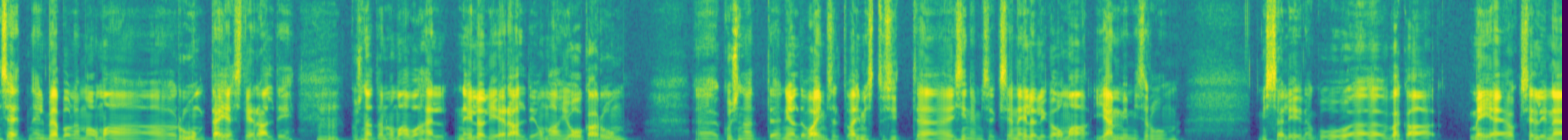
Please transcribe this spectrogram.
see, et neil peab olema oma ruum täiesti eraldi mm, -hmm. kus nad on omavahel, neil oli eraldi oma joogaruum kus nad äh, nii-öelda vaimselt valmistusid äh, esinemiseks ja neil oli ka oma jämmimisruum, mis oli nagu väga meie jaoks selline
